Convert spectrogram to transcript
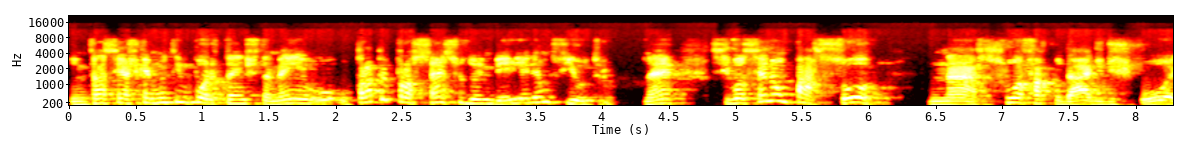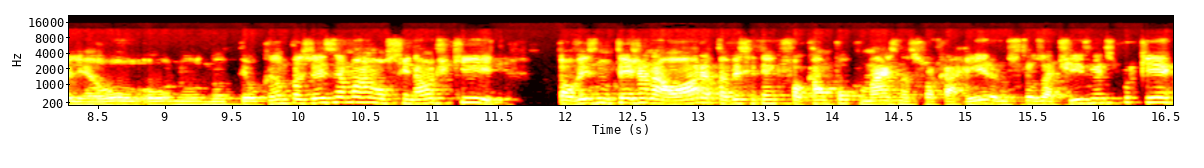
Então, assim, acho que é muito importante também, o, o, próprio processo do MBA ele é um filtro, né? Se você não passou na sua faculdade de escolha ou, ou no, no teu campo, às vezes é uma, um sinal de que talvez não esteja na hora, talvez você tenha que focar um pouco mais na sua carreira, nos seus achievements, porque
